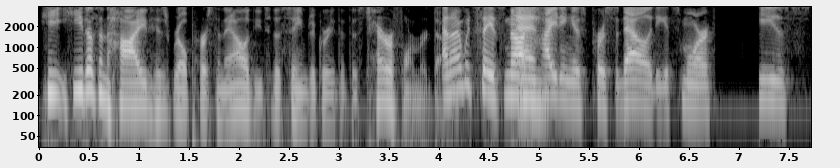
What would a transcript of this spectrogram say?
he he doesn't hide his real personality to the same degree that this terraformer does. And I would say it's not And- hiding his personality. It's more he's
